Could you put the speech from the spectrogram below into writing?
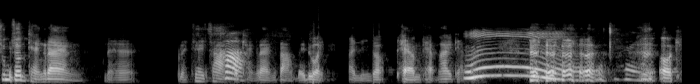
ชุมชนแข็งแรงนะฮะประเทศชาติก็ค่ะแข็งแรงตามไปด้วย อันนี้ก็แถมแถมให้แถมอืให้มโอเค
